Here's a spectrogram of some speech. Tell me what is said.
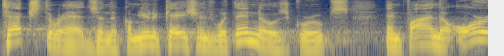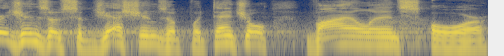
text threads and the communications within those groups and find the origins of suggestions of potential violence or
